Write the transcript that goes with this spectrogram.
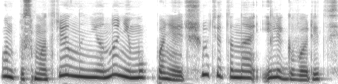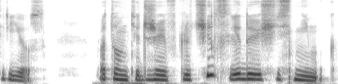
Он посмотрел на нее, но не мог понять, шутит она или говорит всерьез. Потом Ти-Джей включил следующий снимок.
